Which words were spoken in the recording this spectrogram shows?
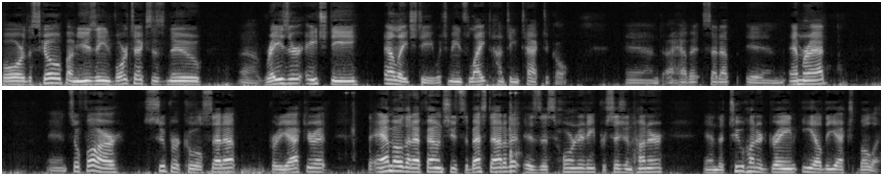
For the scope, I'm using Vortex's new uh, Razor HD LHT, which means Light Hunting Tactical. And I have it set up in MRAD. And so far, super cool setup, pretty accurate. The ammo that I found shoots the best out of it is this Hornady Precision Hunter and the 200 grain ELDX bullet.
